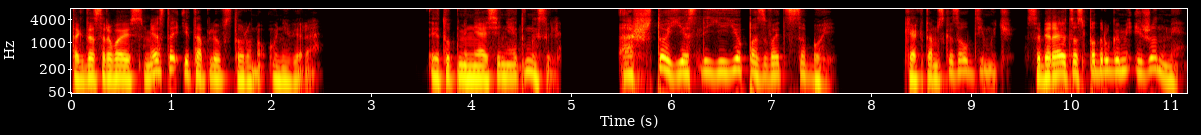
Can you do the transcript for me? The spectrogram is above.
Тогда срываюсь с места и топлю в сторону универа. И тут меня осеняет мысль. А что, если ее позвать с собой? Как там сказал Димыч? Собираются с подругами и женами?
